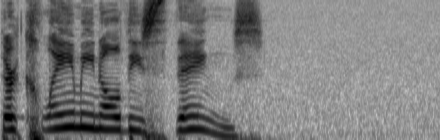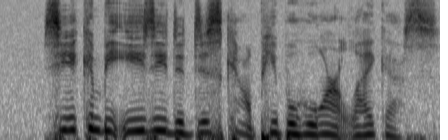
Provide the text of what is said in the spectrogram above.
They're claiming all these things. See it can be easy to discount people who aren't like us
